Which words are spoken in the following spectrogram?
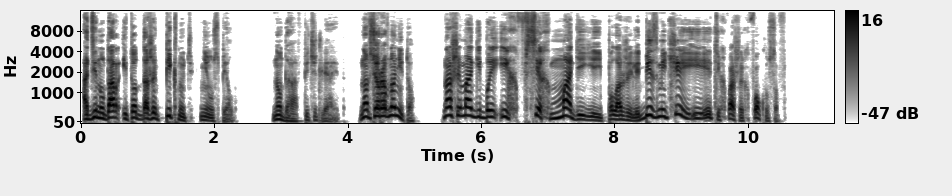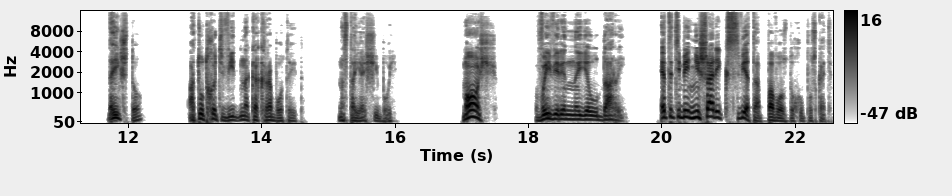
Один удар, и тот даже пикнуть не успел. Ну да, впечатляет. Но все равно не то. Наши маги бы их всех магией положили, без мечей и этих ваших фокусов. Да и что? А тут хоть видно, как работает. Настоящий бой. Мощь! Выверенные удары. Это тебе не шарик света по воздуху пускать.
